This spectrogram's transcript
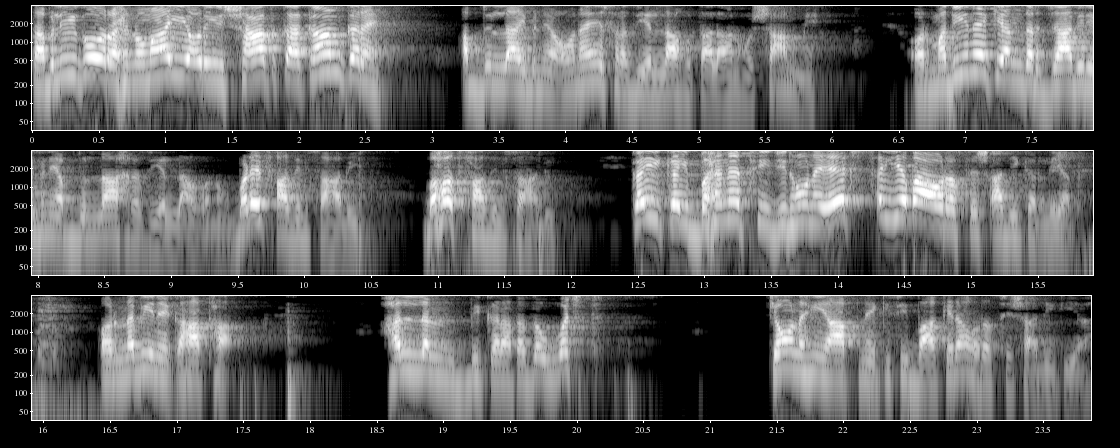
तबलीगो रहनुमाई और इरशाद का काम करें अब्दुल्ला इबन ओनैस रज़ी अल्लाह तु शाम में और मदीने के अंदर जाबिर इबन अब्दुल्ला रज़ी अल्लाह बड़े फाजिल साहबी, बहुत फाजिल साहबी। कई कई बहनें थीं जिन्होंने एक सैयबा औरत से शादी कर लिया था और नबी ने कहा था, हल्लन बिकरा तजवचत क्यों नहीं आपने किसी बाकिरा औरत से शादी किया?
